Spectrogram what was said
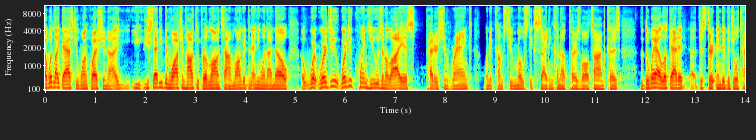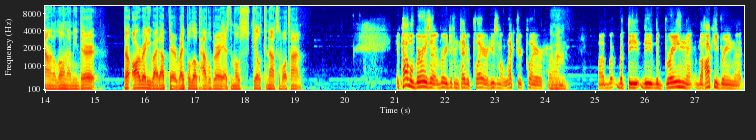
I would like to ask you one question. Uh, you, you said you've been watching hockey for a long time, longer than anyone I know. Uh, where, where do where do Quinn Hughes and Elias Pettersson rank when it comes to most exciting Canuck players of all time? Because the, the way I look at it, uh, just their individual talent alone, I mean, they're they're already right up there, right below Pavel Bure as the most skilled Canucks of all time. And Pavel Bure is a very different type of player. He's an electric player. Mm-hmm. Um, uh, but but the the the brain that the hockey brain that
